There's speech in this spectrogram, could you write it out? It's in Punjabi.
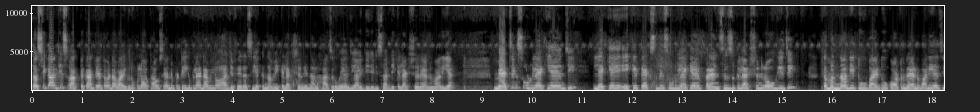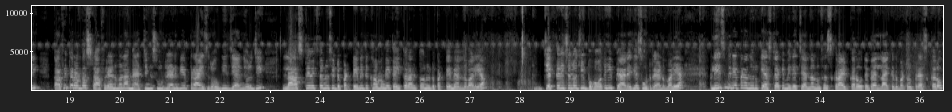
ਸਤਿ ਸ਼੍ਰੀ ਅਕਾਲ ਜੀ, ਸਵਾਗਤ ਕਰਦੇ ਹਾਂ ਤੁਹਾਡਾ Waheguru cloth house and boutique Palada ਵੱਲੋਂ। ਅੱਜ ਫਿਰ ਅਸੀਂ ਇੱਕ ਨਵੀਂ ਕਲੈਕਸ਼ਨ ਦੇ ਨਾਲ ਹਾਜ਼ਰ ਹੋਏ ਹਾਂ ਜੀ। ਅੱਜ ਦੀ ਜਿਹੜੀ ਸਾਡੀ ਕਲੈਕਸ਼ਨ ਰਹਿਣ ਵਾਲੀ ਹੈ ਮੈਚਿੰਗ ਸੂਟ ਲੈ ਕੇ ਆਏ ਹਾਂ ਜੀ। ਲੈ ਕੇ ਆਏ ਏਕੇ ਟੈਕਸ ਦੇ ਸੂਟ ਲੈ ਕੇ ਆਏ। ਪ੍ਰਿੰਸਸ ਕਲੈਕਸ਼ਨ ਰਹੂਗੀ ਜੀ। ਤਮੰਨਾ ਦੀ 2x2 ਕਾਟਨ ਰਹਿਣ ਵਾਲੀ ਹੈ ਜੀ। ਕਾਫੀ ਤਰ੍ਹਾਂ ਦਾ ਸਟਾਫ ਰਹਿਣ ਵਾਲਾ ਮੈਚਿੰਗ ਸੂਟ ਰਹਿਣਗੇ ਪ੍ਰਾਈਸ ਰਹੂਗੀ ਜੈਨੂਅਲ ਜੀ। ਲਾਸਟ ਦੇ ਵਿੱਚ ਤੁਹਾਨੂੰ ਅਸੀਂ ਦੁਪੱਟੇ ਵੀ ਦਿਖਾਵਾਂਗੇ। ਕਈ ਤਰ੍ਹਾਂ ਦੇ ਤੁਹਾਨੂੰ ਦੁਪੱਟੇ ਮਿਲਣ ਵਾਲੇ ਆ। ਚੈੱਕ ਕਰੀ, ਚਲੋ ਜੀ, ਬਹੁਤ ਹੀ ਪਿਆਰੇ ਜਿਹੇ ਸੂਟ ਰਹਿਣ ਵਾਲੇ ਆ। ਪਲੀਜ਼ ਮੇਰੇ ਭੈਣਾਂ ਨੂੰ ਰਿਕਵੈਸਟ ਹੈ ਕਿ ਮੇਰੇ ਚੈਨਲ ਨੂੰ ਸਬਸਕ੍ਰਾਈਬ ਕਰੋ ਤੇ ਬੈਲ ਆਈਕਨ ਬਟਨ ਪ੍ਰੈਸ ਕਰੋ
